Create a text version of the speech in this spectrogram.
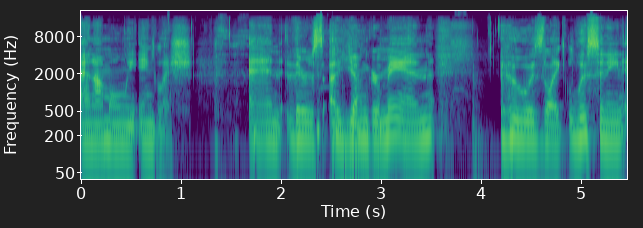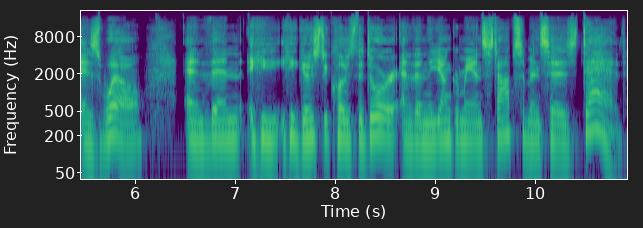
and I'm only English. And there's a younger man who was like listening as well. And then he, he goes to close the door, and then the younger man stops him and says, Dad,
